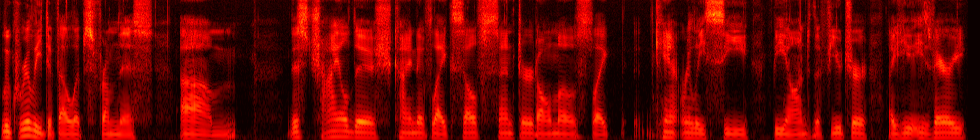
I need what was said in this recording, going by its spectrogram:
Luke really develops from this um, this childish kind of like self-centered almost like can't really see beyond the future like he, he's very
